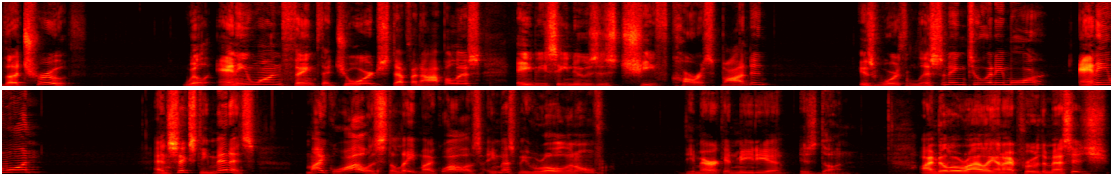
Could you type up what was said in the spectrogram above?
the truth. Will anyone think that George Stephanopoulos, ABC News' chief correspondent, is worth listening to anymore? Anyone? And 60 Minutes, Mike Wallace, the late Mike Wallace, he must be rolling over. The American media is done. I'm Bill O'Reilly, and I approve the message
